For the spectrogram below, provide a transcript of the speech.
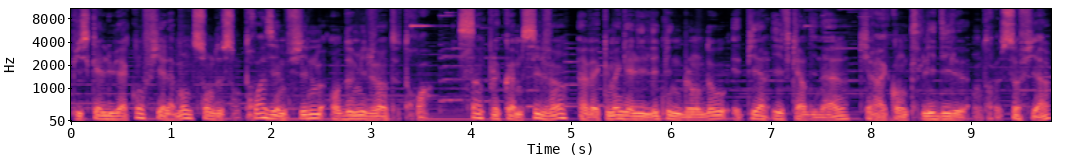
puisqu'elle lui a confié la bande-son de son troisième film en 2023. Simple comme Sylvain avec Magali Lépine-Blondeau et Pierre-Yves Cardinal qui raconte l'idylle entre Sophia,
